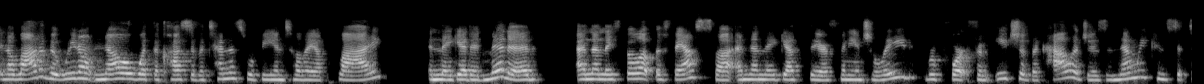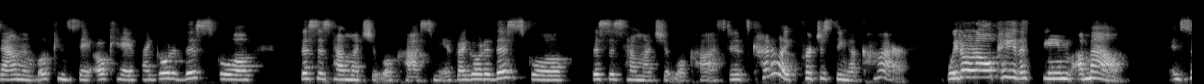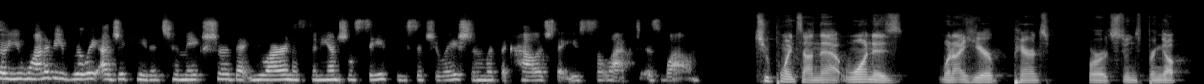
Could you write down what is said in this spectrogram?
And a lot of it, we don't know what the cost of attendance will be until they apply and they get admitted and then they fill out the FAFSA and then they get their financial aid report from each of the colleges. And then we can sit down and look and say okay if i go to this school this is how much it will cost me. If i go to this school this is how much it will cost. And it's kind of like purchasing a car. We don't all pay the same amount and so you want to be really educated to make sure that you are in a financial safety situation with the college that you select as well. Two points on that. One is when I hear parents or students bring up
